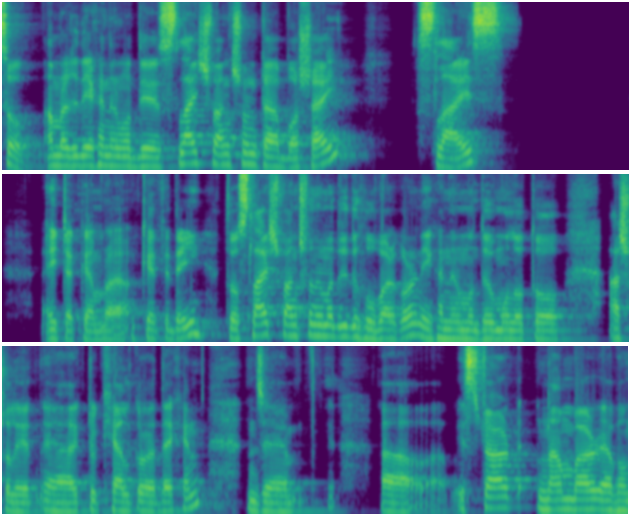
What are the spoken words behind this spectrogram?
সো আমরা যদি এখানের মধ্যে স্লাইস ফাংশনটা বসাই স্লাইস এইটাকে আমরা কেটে দেই। তো স্লাইস ফাংশনের মধ্যে যদি হুবার করেন, এখানের মধ্যে মূলত আসলে একটু খেয়াল করে দেখেন যে স্টার্ট নাম্বার এবং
